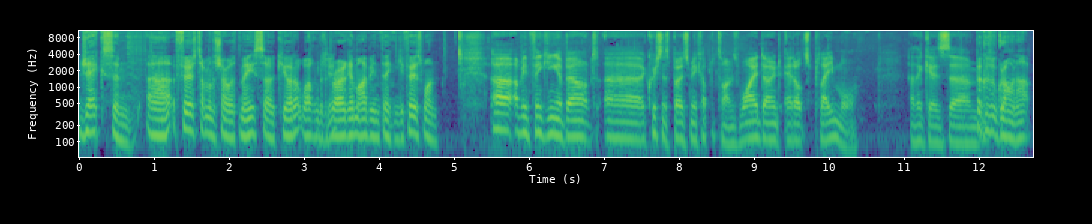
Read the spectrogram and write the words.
Jackson uh, first time on the show with me so kia ora, welcome to the you. program I've been thinking your first one Uh, I've been thinking about uh, a question that's posed to me a couple of times. Why don't adults play more? I think as um, because we've grown up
